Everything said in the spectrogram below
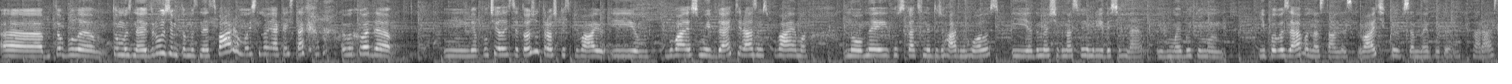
Е, то були, то ми з нею дружимо, то ми з нею сваримось, ну якось так виходить. Я виходить, теж трошки співаю, і буває, що ми і в дуеті разом співаємо. ну в неї хочу сказати, не дуже гарний голос. І я думаю, що вона своїм мрії досягне. І в майбутньому їй повезе, вона стане співачкою, все в неї буде гаразд.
